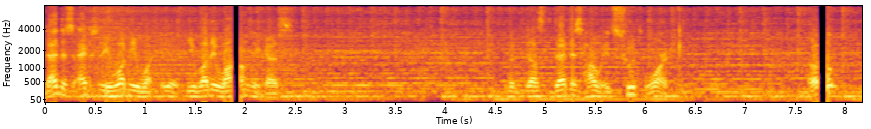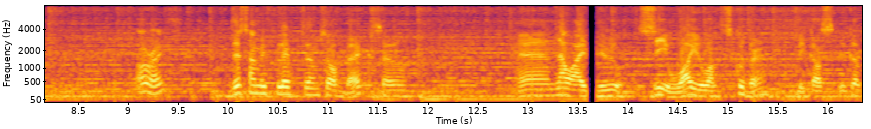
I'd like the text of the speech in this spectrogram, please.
That is actually what he what he wanted, guys. Because that is how it should work. Oh, all right. This time he flipped himself back, so. And now I do see why you want the scooter, because he got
